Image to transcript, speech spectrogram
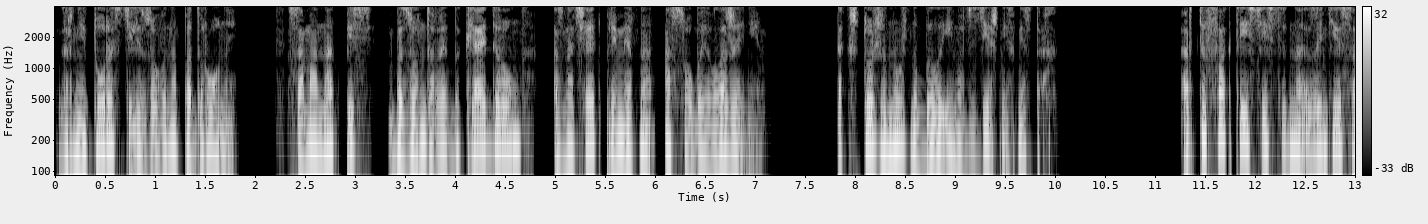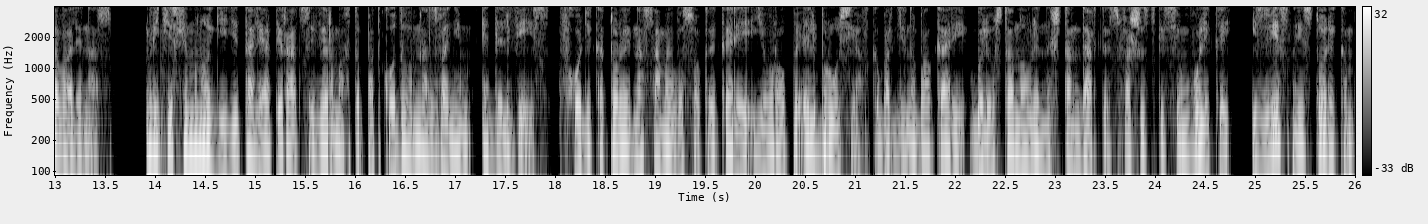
Гарнитура стилизована под руны. Сама надпись «Besondere Bekleiderung» означает примерно особое вложение. Так что же нужно было им в здешних местах? Артефакты, естественно, заинтересовали нас. Ведь если многие детали операции вермахта под кодовым названием «Эдельвейс», в ходе которой на самой высокой горе Европы Эльбрусья в Кабардино-Балкарии были установлены штандарты с фашистской символикой, известны историкам,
